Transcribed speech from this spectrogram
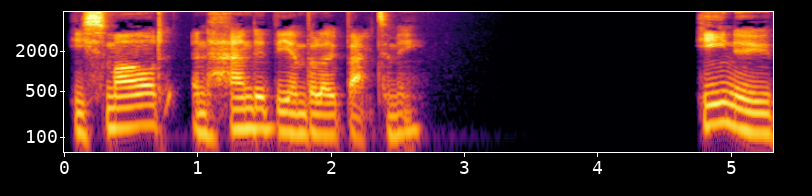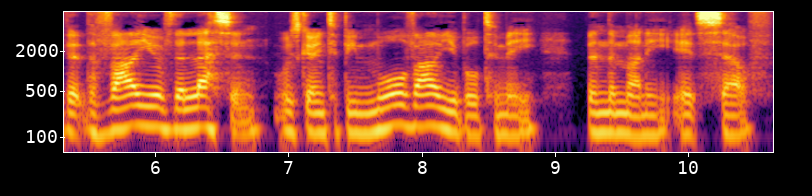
He smiled and handed the envelope back to me. He knew that the value of the lesson was going to be more valuable to me than the money itself.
